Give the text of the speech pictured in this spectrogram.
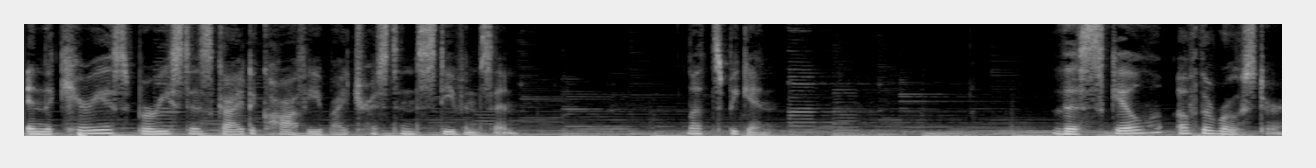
in The Curious Barista's Guide to Coffee by Tristan Stephenson. Let's begin. The Skill of the Roaster.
